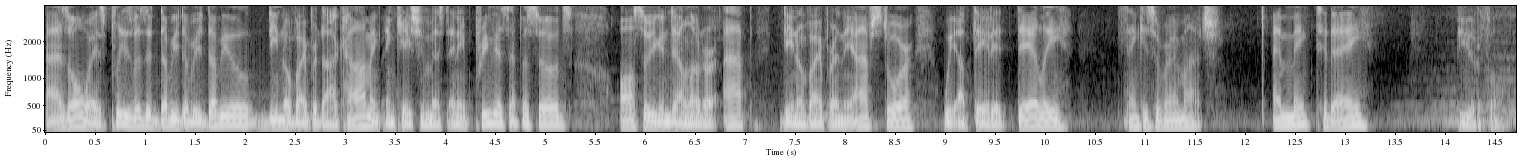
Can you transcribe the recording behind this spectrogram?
As always, please visit www.dinoviper.com in case you missed any previous episodes. Also, you can download our app, Dino Viper, in the App Store. We update it daily. Thank you so very much. And make today beautiful.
